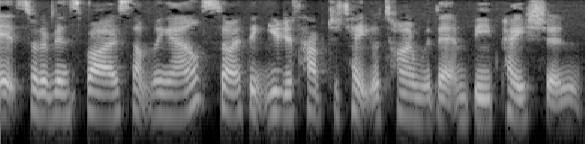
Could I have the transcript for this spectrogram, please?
it sort of inspires something else. So I think you just have to take your time with it and be patient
